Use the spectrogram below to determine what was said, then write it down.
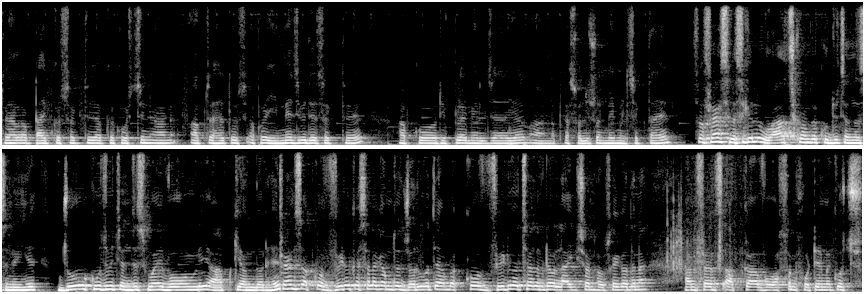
तो यहाँ पर आप टाइप कर सकते हैं, आपका क्वेश्चन आप चाहे तो आपका इमेज भी दे सकते हैं। आपको रिप्लाई मिल जाएगा एंड आपका सॉल्यूशन भी मिल सकता है। सो फ्रेंड्स बेसिकली वॉच के अंदर कुछ भी चेंजेस नहीं है। जो कुछ भी चेंजेस हुआ है, वो ओनली आपके अंदर है। फ्रेंड्स आपको वीडियो कैसा लगा हम मुझे ज़रूर बताएँ। आपको वीडियो अच्छा लगा तो वीडियो लाइक शेयर सब्सक्राइब कर देना। एंड फ्रेंड्स आपका वर्सन फोर्टीन में कुछ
